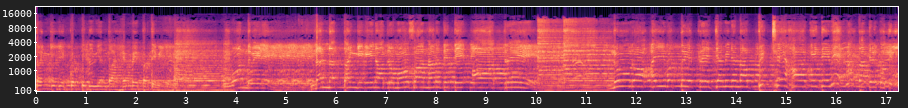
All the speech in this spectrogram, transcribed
ತಂಗಿಗೆ ಕೊಟ್ಟಿದ್ದೀವಿ ಅಂತ ಹೆಮ್ಮೆ ಪಡ್ತೇವೆ. ಒಂದು ವೇಳೆ ನನ್ನ ತಂಗಿಗೆ ಏನಾದ್ರೂ ಮೋಸ ನಡೆದಿದ್ದೆ ಆದ್ರೆ ನೂರ ಐವತ್ತು ಎಕರೆ ಜಮೀನನ್ನ ಭಿಕ್ಷೆ ಹಾಕಿದ್ದೇವೆ ಅಂತ ತಿಳ್ಕೊತೀವಿ.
